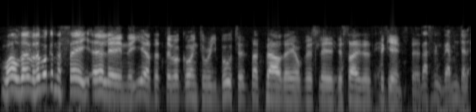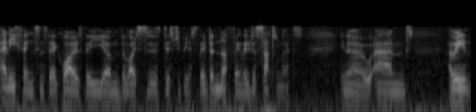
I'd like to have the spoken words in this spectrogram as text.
well, they, they were going to say earlier in the year that they were going to reboot it, but now they obviously decided against it. That's the thing. They haven't done anything since they acquired the um, the rights to distribute. They've done nothing. They've just sat on it, you know. And I mean,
